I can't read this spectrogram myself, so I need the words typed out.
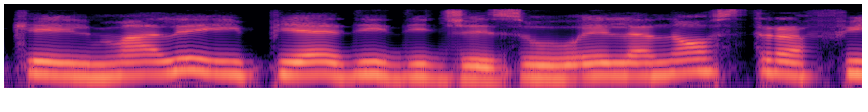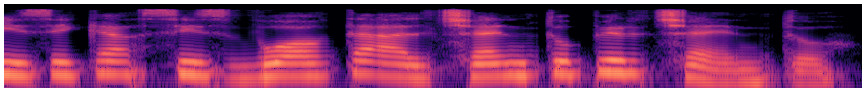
che il male i piedi di Gesù e la nostra fisica si svuota al cento per cento.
